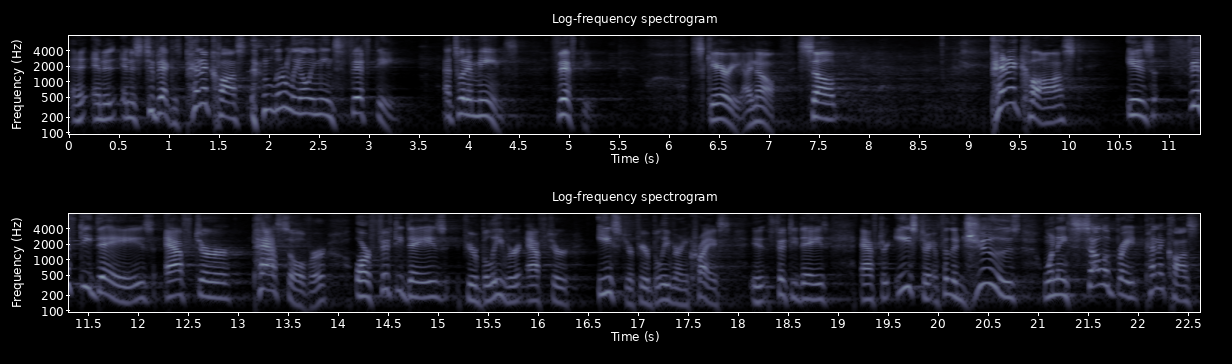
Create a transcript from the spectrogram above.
And, and, it, and it's too bad because Pentecost literally only means 50. That's what it means 50. Scary, I know. So, Pentecost is 50 days after Passover, or 50 days, if you're a believer, after Easter, if you're a believer in Christ, 50 days after Easter. And for the Jews, when they celebrate Pentecost,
